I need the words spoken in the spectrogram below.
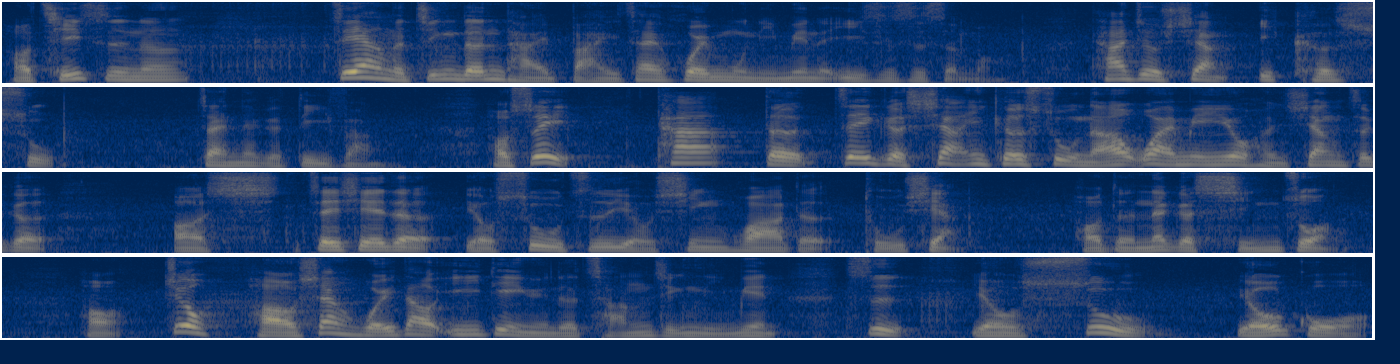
好，其实呢，这样的金灯台摆在会幕里面的意思是什么？它就像一棵树在那个地方。好，所以它的这个像一棵树，然后外面又很像这个呃这些的有树枝、有杏花的图像。好的那个形状，好就好像回到伊甸园的场景里面，是有树有果，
